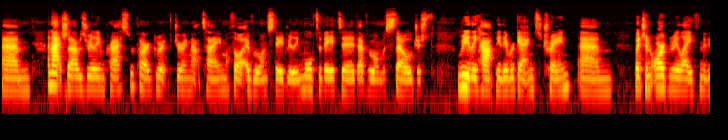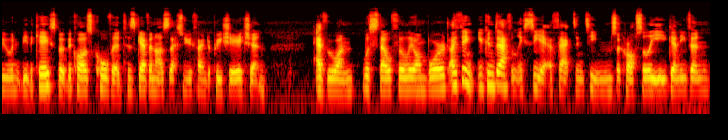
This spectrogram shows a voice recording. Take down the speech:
Um, and actually, I was really impressed with our group during that time. I thought everyone stayed really motivated. Everyone was still just really happy they were getting to train. Um, which in ordinary life maybe wouldn't be the case, but because COVID has given us this newfound appreciation, everyone was still fully on board. I think you can definitely see it affecting teams across the league, and even,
